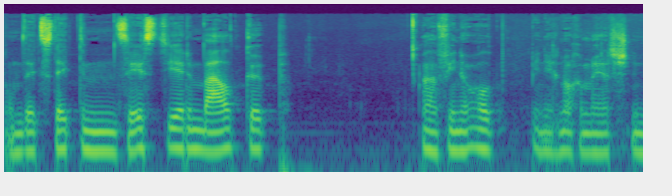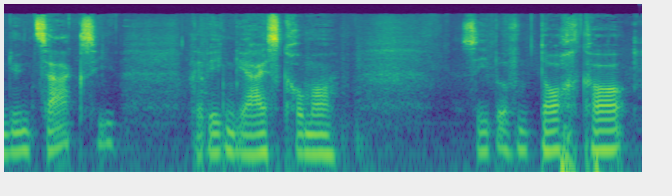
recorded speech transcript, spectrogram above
Und jetzt dort im Sestier im Weltcup, äh, Final, bin ich nach dem ersten 19 gewesen. Ich habe irgendwie 1,7 auf dem Dach gehabt,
